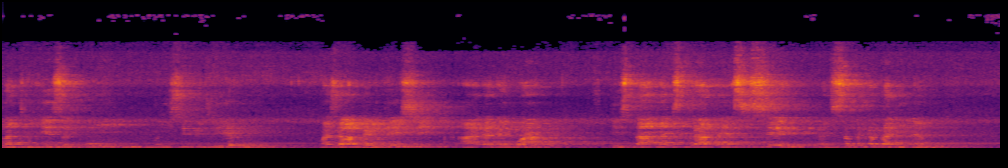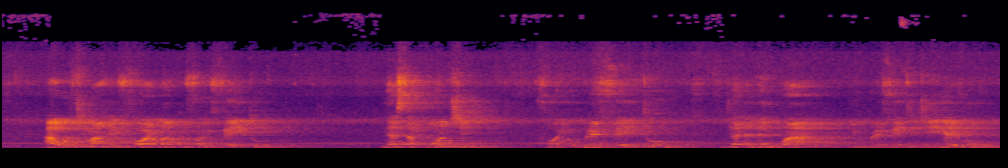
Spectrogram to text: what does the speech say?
na divisa com o município de Ermo, mas ela pertence a Araranguá, está na estrada SC de Santa Catarina. A última reforma que foi feita nessa ponte foi o prefeito de Araranguá e o prefeito de Ermo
